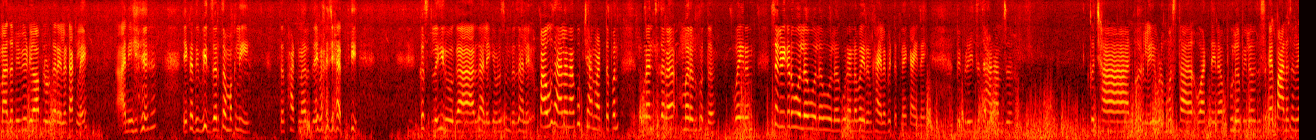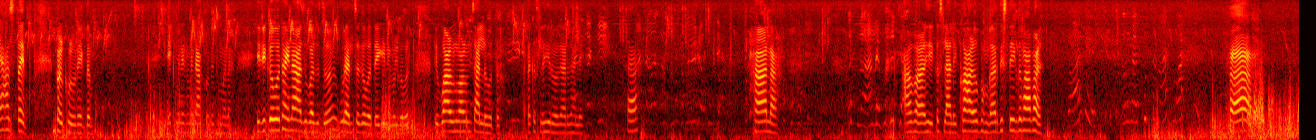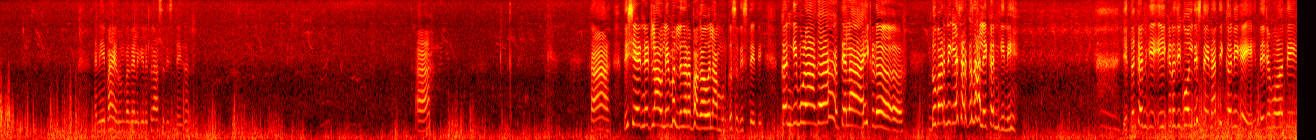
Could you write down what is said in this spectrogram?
माझा मी व्हिडिओ अपलोड करायला टाकलाय. आणि एखादी वीज जर चमकली तर फाटणारच आहे माझ्या हाती. कसलं हिरवगार झाले केवढं सुंदर झाले पाऊस आला ना खूप छान वाटतं पण गुरांचं जरा मरण होतं. वैरण सगळीकडे ओलं ओलं ओलं गुरांना वैरण खायला भेटत नाही काय नाही. पिपळीचं झाड आमचं इतकं छान भरले एवढं मस्त वाटतंय ना फुलं पिलं जसं काय पानं सगळे आहेत खळखळून एकदम. एक मिनिट मी दाखवते तुम्हाला. हे जे गवत आहे ना आजूबाजूचं गुरांचं गवत आहे गिनीगोल गवत ते वाळून वाळून चाललं होतं. आता कसलं हिरवगार झालंय. हा. हा ना. आभाळ हे कसलं आले काळं भंगार दिसते एकदम आभाळ. हा. आणि बाहेरून बघायला गेले तर असं दिसतंय घर हा हा. ती शेडनेट लावले म्हणलं जरा बघावं लांबून कसं दिसते ते. कणगीमुळं अगं त्याला इकडं दुबार निघल्यासारखं झालंय कणगीनी. इथं कणगी इकडं जी गोल दिसते ना ती कणिक आहे. त्याच्यामुळं ती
